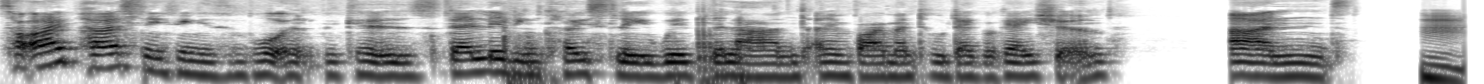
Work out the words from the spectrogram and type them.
So I personally think it's important because they're living closely with the land and environmental degradation and hmm.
